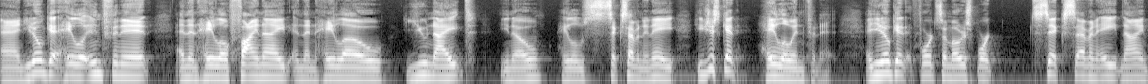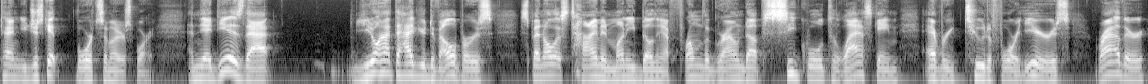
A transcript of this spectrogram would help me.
And you don't get Halo Infinite and then Halo Finite and then Halo Unite, you know, Halo 6, 7, and 8. You just get Halo Infinite. And you don't get Forza Motorsport six, seven, eight, nine, ten. You just get Forza Motorsport. And the idea is that you don't have to have your developers spend all this time and money building a from the ground up sequel to the last game every two to four years. Rather,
